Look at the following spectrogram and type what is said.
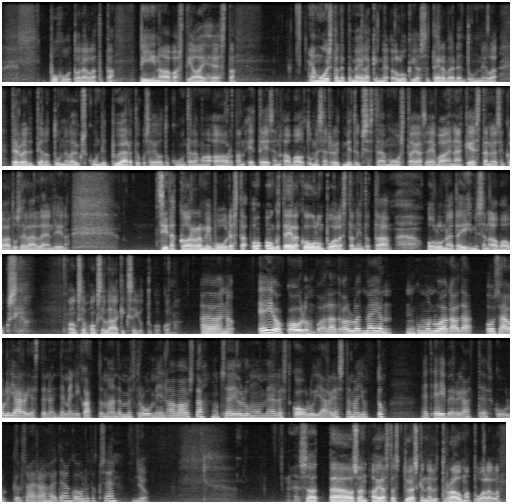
puhuu todella tota piinaavasti aiheesta – ja muistan, että meilläkin lukiossa terveyden tunnilla, terveydentiedon tunnilla yksi kundi pyörtyi, kun se joutui kuuntelemaan aortan eteisen avautumisen rytmityksestä ja muusta, ja se ei vaan enää kestänyt, ja se kaatui selälleen siinä siitä karmivuudesta. On, onko teillä koulun puolesta niin tota, ollut näitä ihmisen avauksia? Onko se, onko se lääkiksen juttu kokonaan? Öö, no ei ole koulun puolelta ollut. Että meidän, niin kuin mun luokalta osa oli järjestänyt, että ne meni katsomaan tämmöistä ruumiin avausta, mutta se ei ollut mun mielestä koulun järjestämä juttu. Että ei periaatteessa kuulu kyllä sairaanhoitajan koulutukseen. Joo. Sä oot pääosan ajasta työskennellyt traumapuolella,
